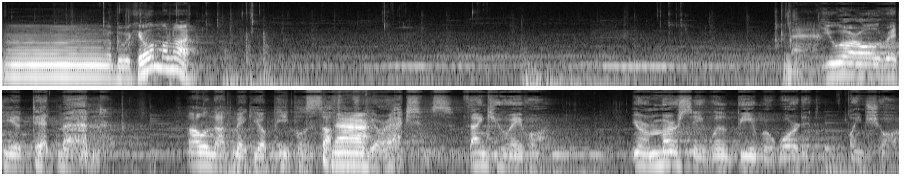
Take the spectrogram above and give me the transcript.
Mm, do we kill him or not? Nah. You are already a dead man. I will not make your people suffer Nah. for your actions. Thank you, Eivor. Your mercy will be rewarded, I'm sure.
